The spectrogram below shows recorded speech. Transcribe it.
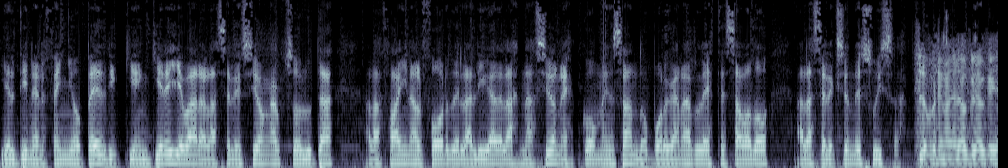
y el tinerfeño Pedri, quien quiere llevar a la selección absoluta a la Final Four de la Liga de las Naciones, comenzando por ganarle este sábado a la selección de Suiza. Lo primero creo que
